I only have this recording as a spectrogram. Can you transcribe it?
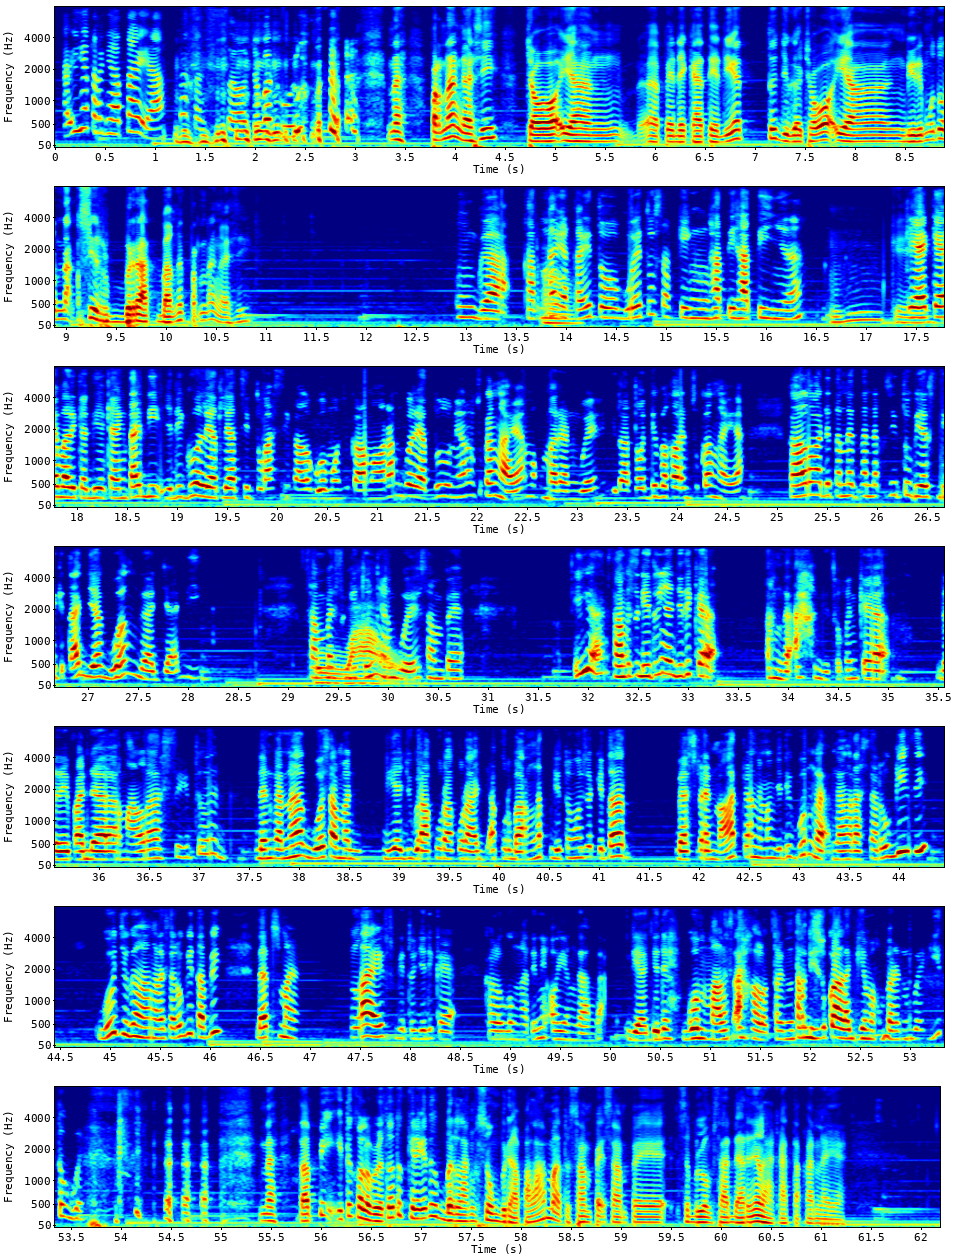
Ah, iya ternyata ya. Ah, kesel? Coba dulu. Pernah nggak sih cowok yang eh, PDKT dia tuh juga cowok yang dirimu tuh naksir berat banget? Pernah nggak sih? Enggak karena ya Oh. kayak itu gue tuh saking hati-hatinya Hmm, oke. kayak kayak balik lagi kayak yang tadi jadi gue lihat-lihat situasi kalau gue mau suka sama orang gue lihat dulu nih orang suka nggak ya sama kemarin gue gitu atau dia bakalan suka nggak ya kalau ada tanda-tanda ke situ biar sedikit aja gue nggak jadi sampai Oh, segitunya wow. gue sampai iya sampai segitunya jadi kayak ah nggak ah gitu kan kayak daripada malas itu dan karena gue sama dia juga akur-akur aja akur banget gitu maksudnya kita best friend banget kan emang. Jadi gue nggak nggak ngerasa rugi sih. Gue juga nggak ngerasa rugi tapi that's my life gitu. Jadi kayak kalau gue ngeliat ini oh ya enggak enggak dia aja deh. Gue males ah kalau ntar disuka lagi sama kemarin gue gitu gue Nah, tapi itu kalau tahu tuh kira-kira itu berlangsung berapa lama tuh? Sampai sampai sebelum sadarnya lah katakanlah ya.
